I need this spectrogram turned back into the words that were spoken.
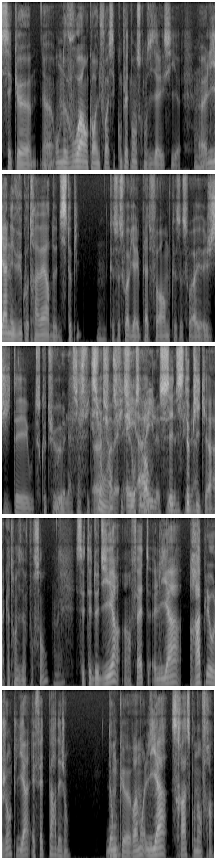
C'est que euh, Mhm. on ne voit encore une fois, c'est complètement ce qu'on se disait Alexis. euh, Mhm. L'IA n'est vue qu'au travers de dystopies, Mhm. que ce soit via les plateformes, que ce soit euh, JT ou tout ce que tu veux. la Euh, science-fiction. avec science-fiction, c'est dystopique à 99%. Ouais. C'était de dire, en fait, l'IA, rappeler aux gens que l'IA est faite par des gens. Donc, euh, vraiment, l'IA sera ce qu'on en fera.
